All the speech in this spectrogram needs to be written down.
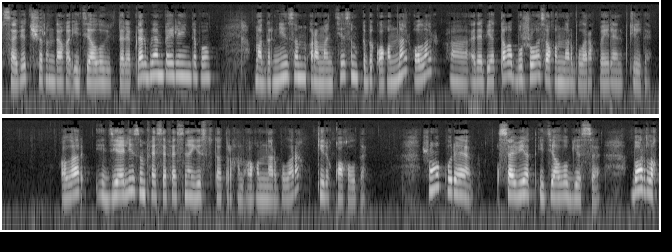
совет чорындагы идеологик таләпләр белән бәйле инде бу. Модернизм романтизм кебек агымнар алар әдәбияттагы буржуаз агымнар буларак бәйләнеп килде. Алар идеализм фәлсәфәсенә йөз тота торган агымнар буларак кире кагылды. Шуңа күрә совет идеологиясе барлык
